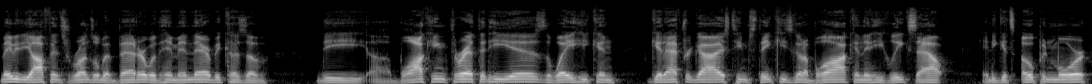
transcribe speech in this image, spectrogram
maybe the offense runs a little bit better with him in there because of the uh, blocking threat that he is, the way he can get after guys. Teams think he's going to block, and then he leaks out and he gets open more.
